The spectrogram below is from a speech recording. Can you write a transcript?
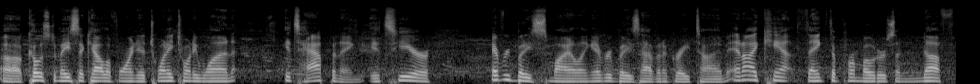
uh, Costa Mesa, California, 2021. It's happening. It's here. Everybody's smiling. Everybody's having a great time, and I can't thank the promoters enough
